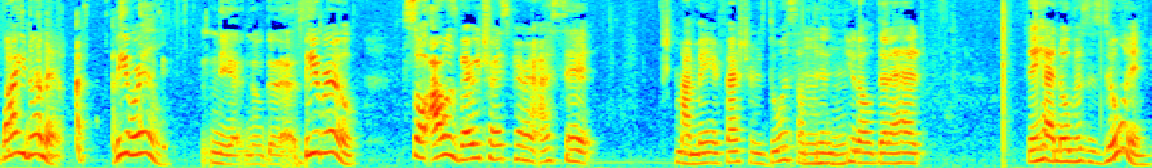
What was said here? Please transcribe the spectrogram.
Why are you doing that? Be real. Yeah, no good ass. Be real. So I was very transparent. I said my manufacturer is doing something, mm-hmm. you know, that I had they had no business doing.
